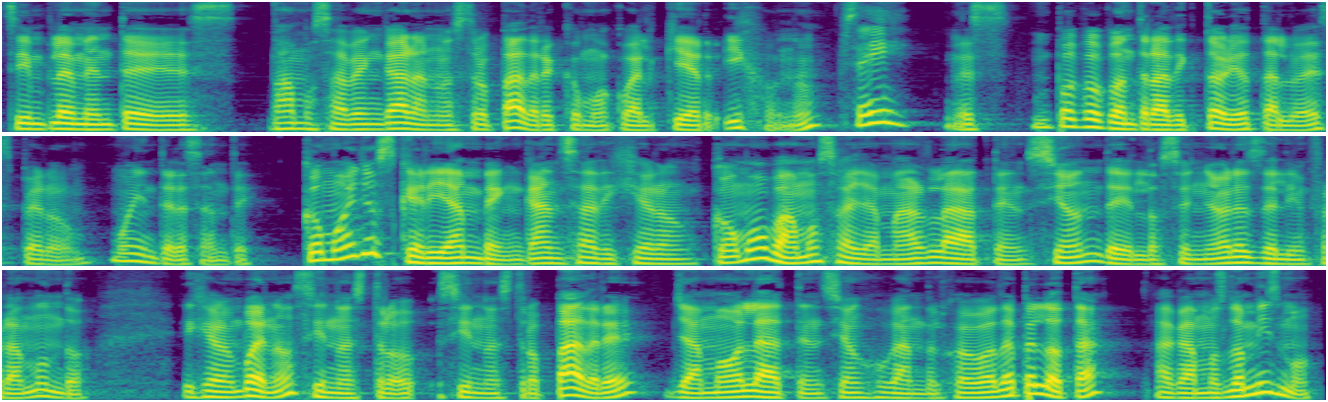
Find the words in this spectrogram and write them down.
simplemente es, vamos a vengar a nuestro padre como cualquier hijo, ¿no? Sí. Es un poco contradictorio tal vez, pero muy interesante. Como ellos querían venganza, dijeron, ¿cómo vamos a llamar la atención de los señores del inframundo? Dijeron, bueno, si nuestro, si nuestro padre llamó la atención jugando el juego de pelota, hagamos lo mismo.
